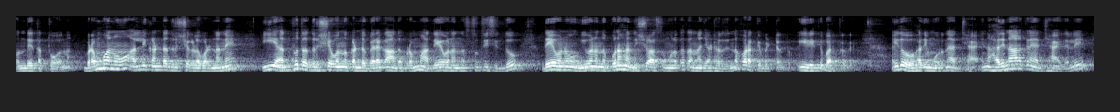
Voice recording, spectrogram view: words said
ಒಂದೇ ತತ್ವವನ್ನು. ಬ್ರಹ್ಮನು ಅಲ್ಲಿ ಕಂಡ ದೃಶ್ಯಗಳ ವರ್ಣನೆ, ಈ ಅದ್ಭುತ ದೃಶ್ಯವನ್ನು ಕಂಡು ಬೆರಗಾದ ಬ್ರಹ್ಮ ದೇವನನ್ನು ಸ್ತುತಿಸಿದ್ದು, ದೇವನು ಇವನನ್ನು ಪುನಃ ನಿಶ್ವಾಸದ ಮೂಲಕ ತನ್ನ ಜಠರದಿಂದ ಹೊರಕ್ಕೆ ಬಿಟ್ಟದ್ದು. ಈ ರೀತಿ ಬರ್ತದೆ. ಇದು ಹದಿಮೂರನೇ ಅಧ್ಯಾಯ. ಇನ್ನು ಹದಿನಾಲ್ಕನೇ ಅಧ್ಯಾಯದಲ್ಲಿ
